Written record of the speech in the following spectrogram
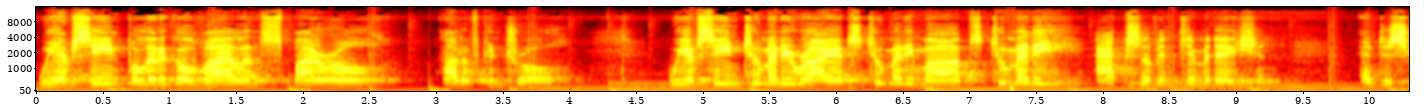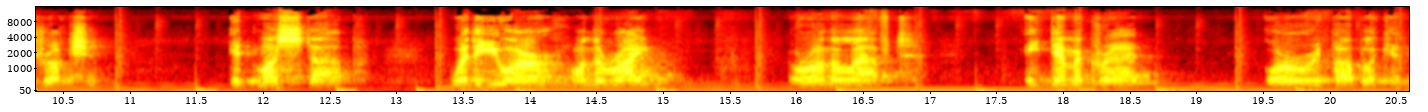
we have seen political violence spiral out of control. We have seen too many riots, too many mobs, too many acts of intimidation and destruction. It must stop. Whether you are on the right or on the left, a Democrat or a Republican,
